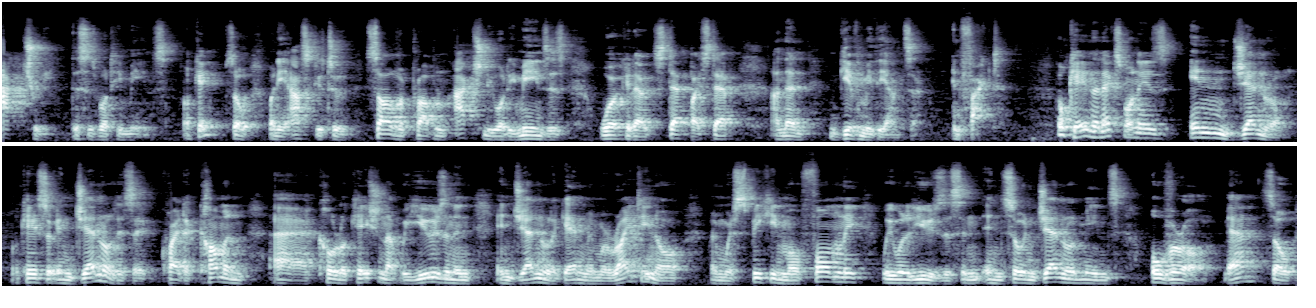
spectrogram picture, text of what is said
actually, this is what he means. Okay? So when he asks you to solve a problem, actually what he means is work it out step by step and then give me the answer. In fact. Okay, and the next one is in general. Okay, so in general, is a quite a common uh, collocation that we use, and in, in general, again, when we're writing or when we're speaking more formally, we will use this. And, and so in general means overall. Yeah, so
